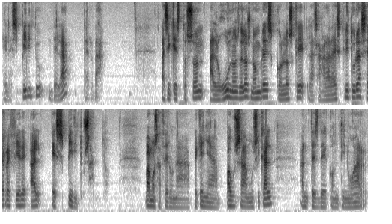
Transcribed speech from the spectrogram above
El Espíritu de la verdad. Así que estos son algunos de los nombres con los que la Sagrada Escritura se refiere al Espíritu Santo. Vamos a hacer una pequeña pausa musical antes de continuar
